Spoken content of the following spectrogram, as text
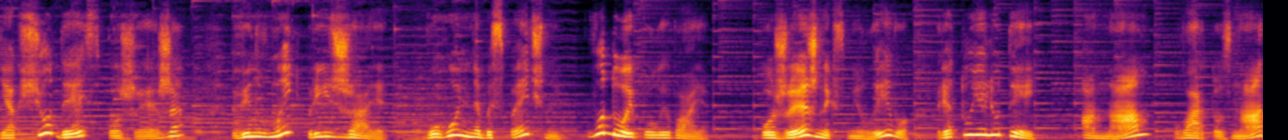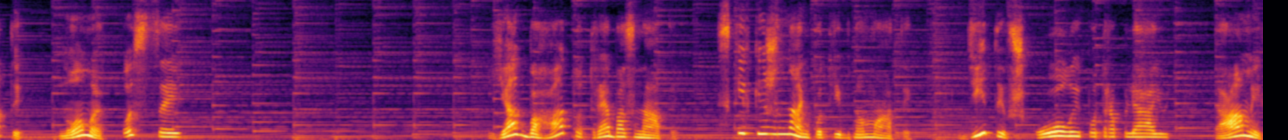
Якщо десь пожежа, він вмить приїжджає, вогонь небезпечний водой поливає. Пожежник сміливо рятує людей, а нам варто знати номер ось цей. Як багато треба знати, скільки ж знань потрібно мати. Діти в школи потрапляють, там їх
